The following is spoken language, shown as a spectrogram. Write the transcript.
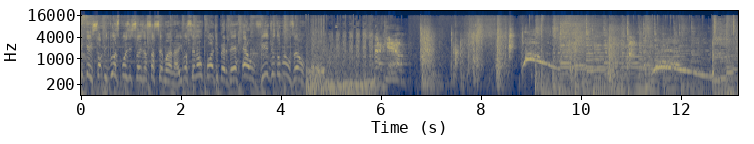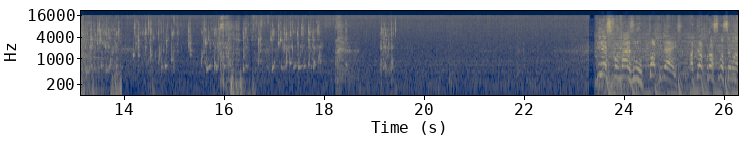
E quem sobe duas posições essa semana e você não pode perder é o vídeo do mãozão. Smack him! Mais um Top 10. Até a próxima semana.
